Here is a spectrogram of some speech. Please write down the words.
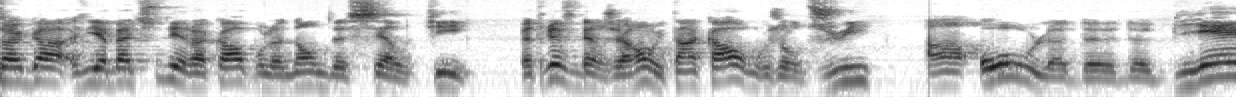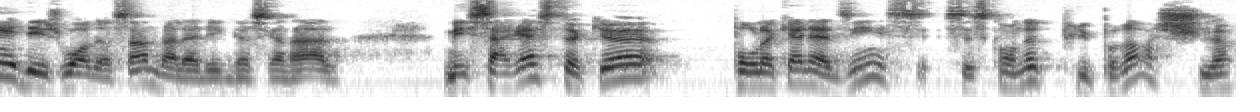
Un gars, il a battu des records pour le nombre de Selkie. Patrice Bergeron est encore aujourd'hui en haut de, de bien des joueurs de centre dans la Ligue nationale. Mais ça reste que, pour le Canadien, c'est c'est ce qu'on a de plus proche, là,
